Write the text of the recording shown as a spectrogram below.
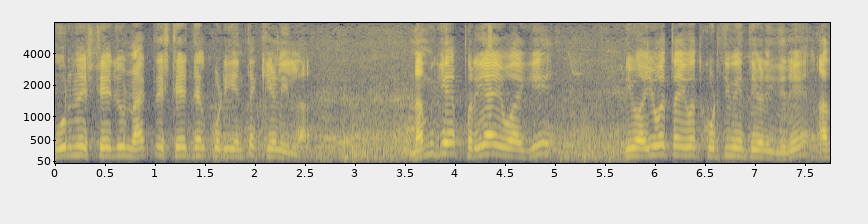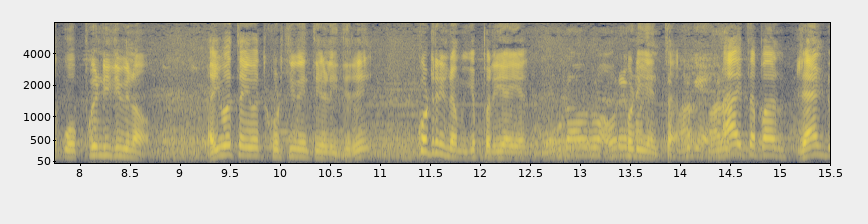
ಮೂರನೇ ಸ್ಟೇಜು, ನಾಲ್ಕನೇ ಸ್ಟೇಜ್ನಲ್ಲಿ ಕೊಡಿ ಅಂತ ಕೇಳಿಲ್ಲ. ನಮಗೆ ಪರ್ಯಾಯವಾಗಿ ನೀವು ಐವತ್ತೈವತ್ತು ಕೊಡ್ತೀವಿ ಅಂತ ಹೇಳಿದ್ದೀರಿ. ಅದಕ್ಕೆ ಒಪ್ಕೊಂಡಿದ್ದೀವಿ ನಾವು. ಐವತ್ತೈವತ್ತು ಕೊಡ್ತೀವಿ ಅಂತ ಹೇಳಿದ್ದೀರಿ. ಕೊಡ್ರಿ ನಮಗೆ ಪರ್ಯಾಯ ಕೊಡಿ ಅಂತ. ಆಯ್ತಪ್ಪ ಲ್ಯಾಂಡ್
